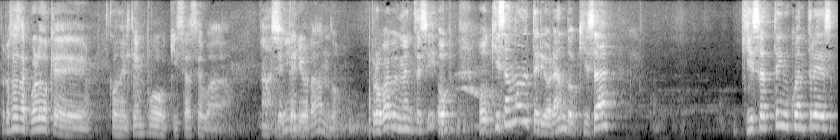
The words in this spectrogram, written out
Pero estás de acuerdo que con el tiempo quizás se va Ah, sí. deteriorando. Probablemente sí. O, o quizá no deteriorando, quizá. Quizá te encuentres.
